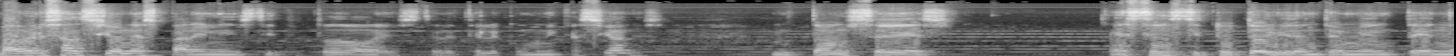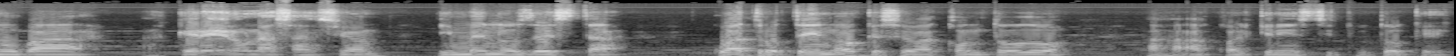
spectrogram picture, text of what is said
va a haber sanciones para el Instituto este, de Telecomunicaciones. Entonces, este instituto evidentemente no va a querer una sanción y menos de esta 4T, ¿no? Que se va con todo a, cualquier instituto que,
